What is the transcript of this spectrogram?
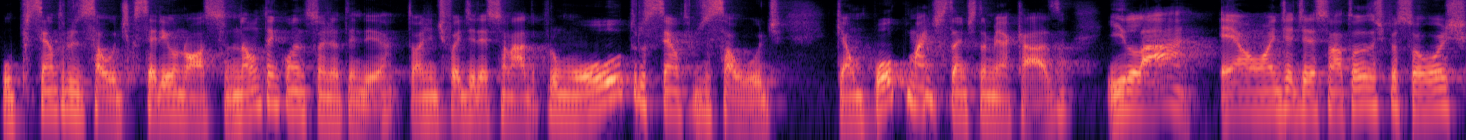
o centro de saúde, que seria o nosso, não tem condições de atender. Então a gente foi direcionado para um outro centro de saúde, que é um pouco mais distante da minha casa. E lá é onde é direcionado todas as pessoas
